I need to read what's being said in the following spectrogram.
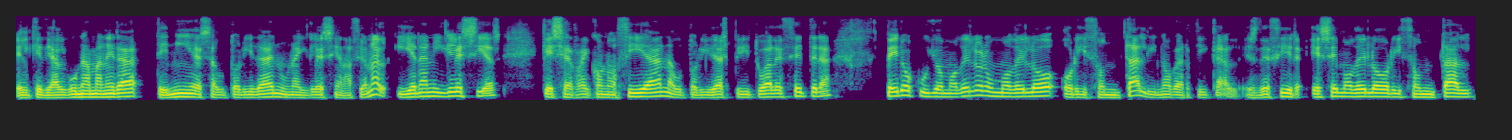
el que de alguna manera tenía esa autoridad en una iglesia nacional. Y eran iglesias que se reconocían, autoridad espiritual, etcétera, pero cuyo modelo era un modelo horizontal y no vertical. Es decir, ese modelo horizontal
